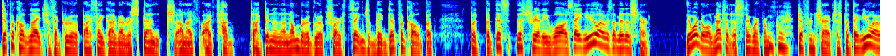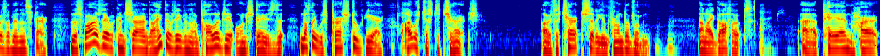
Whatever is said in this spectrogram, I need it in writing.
difficult nights with a group I think I've ever spent. And I've, I've had I've been in a number of groups where things have been difficult, but but but this this really was. They knew I was a minister. They weren't all Methodists; they were from mm-hmm. different churches, but they knew I was a minister. And as far as they were concerned, I think there was even an apology at one stage that nothing was personal here. I was just a church. I was a church sitting in front of them, mm-hmm. and I got it. Uh, pain, hurt,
